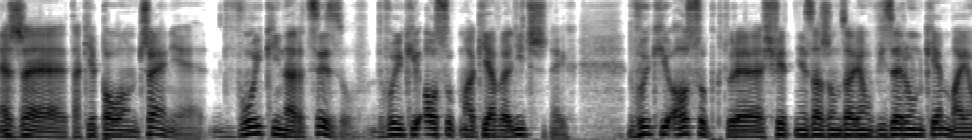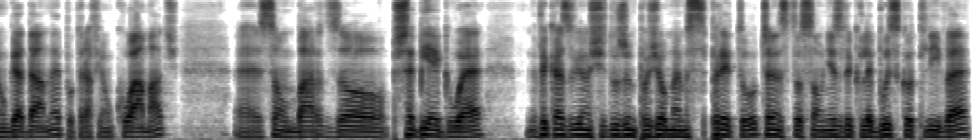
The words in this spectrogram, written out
że takie połączenie dwójki narcyzów, dwójki osób makiawelicznych, dwójki osób, które świetnie zarządzają wizerunkiem, mają gadane, potrafią kłamać, e, są bardzo przebiegłe, wykazują się dużym poziomem sprytu, często są niezwykle błyskotliwe,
